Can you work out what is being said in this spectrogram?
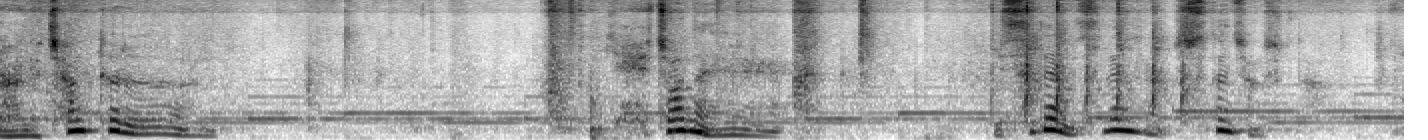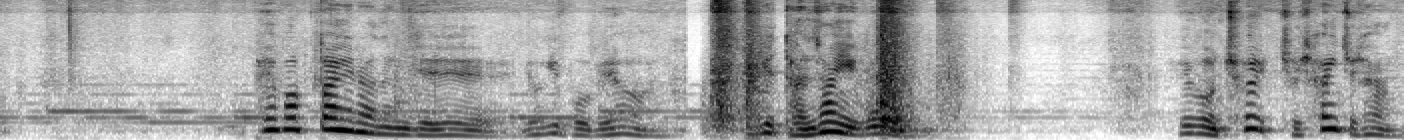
야 근데 창틀은 예전에 이 스댄 스댄 스댄 장식이다 폐법당이라는 게 여기 보면 이게 단상이고 이건 초, 저 향이죠 향.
